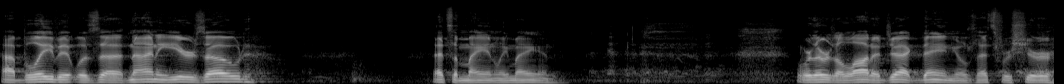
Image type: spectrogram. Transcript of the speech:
I believe it was uh, 90 years old. That's a manly man. Where there's a lot of Jack Daniels, that's for sure.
